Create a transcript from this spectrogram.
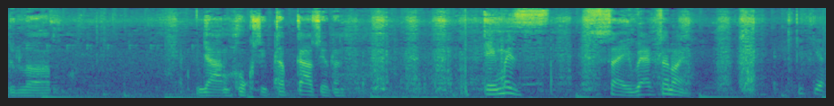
ดูรอบอย่างหกสิบทับเก้าสิบนะเอ งไม่ใส่แว็กซ์ซะหน่อยที่เกียจ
